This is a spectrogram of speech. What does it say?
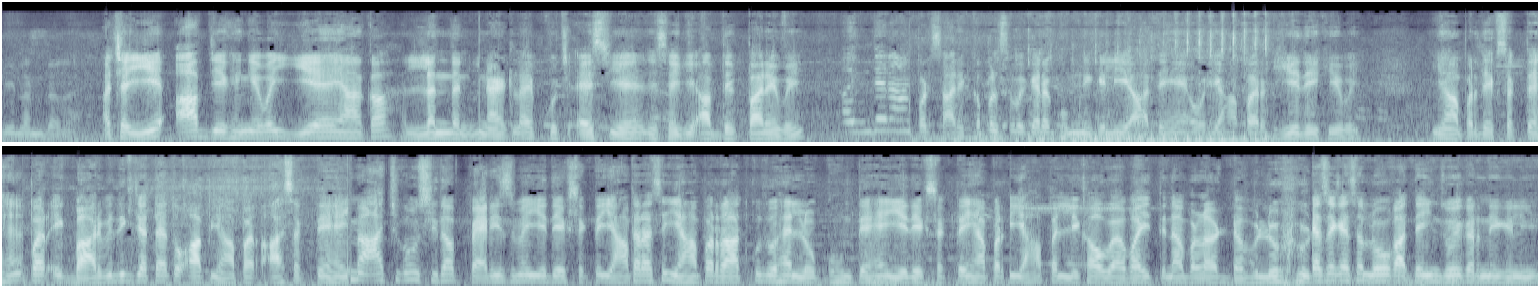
ये लंदन है। अच्छा ये आप देखेंगे भाई ये है यहाँ का लंदन। नाइट लाइफ कुछ ऐसी है जैसे कि आप देख पा रहे हैं भाई। अंदर पर सारे कपल्स वगैरह घूमने के लिए आते हैं और यहाँ पर ये देखिए भाई यहाँ पर देख सकते हैं। पर एक बार भी दिख जाता है तो आप यहाँ पर आ सकते हैं। मैं आ चुका हूँ सीधा पेरिस में ये देख सकते हैं। यहाँ तरह से यहाँ पर रात को जो है लोग घूमते हैं ये देख सकते हैं यहाँ पर। यहाँ पर लिखा हुआ है भाई इतना बड़ा डब्लू कैसे कैसे लोग आते हैं इंजॉय करने के लिए?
